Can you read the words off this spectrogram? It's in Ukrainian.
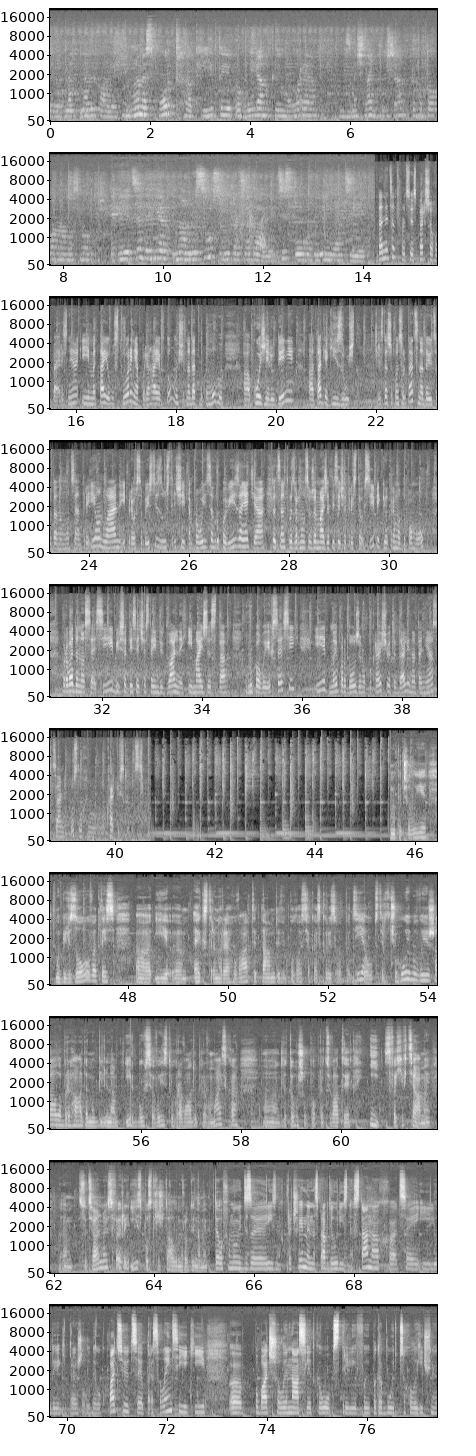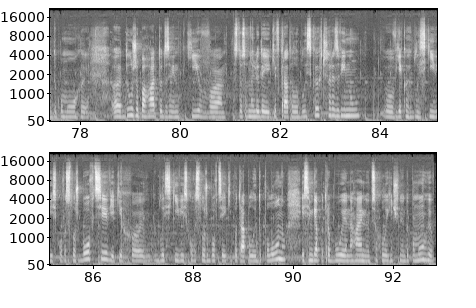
тебе надихає? У мене спорт, квіти, прогулянки, море, смачна їжа приготована власноруч. І це дає нам ресурс рухатися далі. Ці спогади, емоції. Даний центр працює з 1 березня, і мета його створення полягає в тому, щоб надати допомогу кожній людині, так як їй зручно. Через те, що консультації надаються в даному центрі і онлайн, і при особистій зустрічі, і там проводяться групові заняття. До центру звернулося вже майже 1300 осіб, які отримали допомогу. Проведено сесії, більше 1100 індивідуальних і майже 100 групових сесій. І ми продовжуємо покращувати далі надання соціальних послуг у Харківській області. Ми почали мобілізовуватись і е, екстрено реагувати там, де відбулася якась кризова подія. Обстріл Чугуєва виїжджала бригада мобільна, і відбувся виїзд у громаду Первомайська для того, щоб попрацювати і з фахівцями е, соціальної сфери, і з постраждалими родинами. телефонують з різних причин, насправді у різних станах. Це і люди, які пережили деокупацію, це переселенці, які е, побачили наслідки обстрілів і потребують психологічної допомоги. Е, Дуже багато дзвінків е, стосовно людей, які втратили близьких через війну. В яких близькі військовослужбовці, в яких е, близькі військовослужбовці, які потрапили до полону, і сім'я потребує негайної психологічної допомоги.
